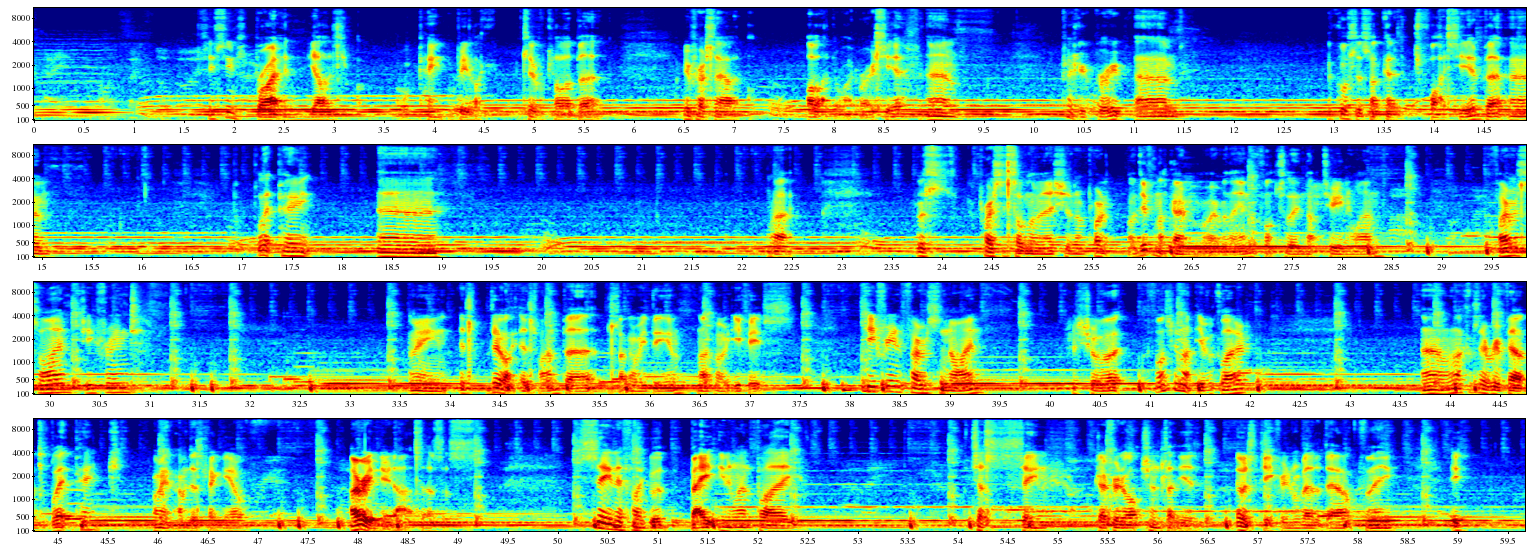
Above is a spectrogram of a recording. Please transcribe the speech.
she seems bright and yellow or pink would be like a clever colour, but me personally, I, I like the white rose here. Um, pretty good group. Um, of course, it's not going twice here, but um, Blackpink. Uh, right. This process of elimination, I'm probably, I'm definitely not going overland. Unfortunately, not to anyone. Famous line, G friend. I mean, it's they're like it's one, but it's not gonna be DM, not gonna be FS. T3 and fromis_9, for sure. Unfortunately not Everglow. Um, I'm not Velvet and Blackpink. I mean, I'm just thinking of. I already knew that, answer, I was just seeing if I could bait anyone by just seeing, go through the options. But yeah, it was T3 without a doubt for me. If,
